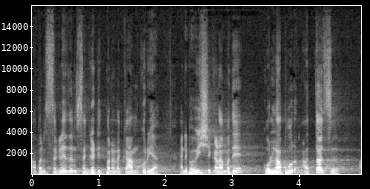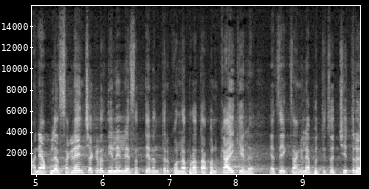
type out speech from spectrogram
आपण सगळेजण संघटितपणानं काम करूया. आणि भविष्य काळामध्ये कोल्हापूर आत्ताच आणि आपल्या सगळ्यांच्याकडे दिलेल्या सत्तेनंतर कोल्हापुरात आपण काय केलं याचं एक चांगल्या पद्धतीचं चित्र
